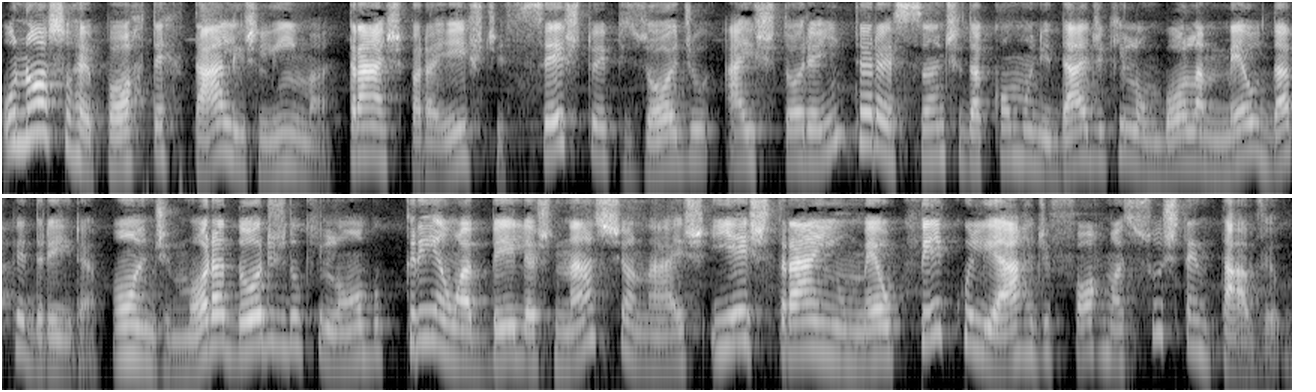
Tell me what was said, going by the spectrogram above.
O nosso repórter Thales Lima traz para este sexto episódio a história interessante da comunidade quilombola Mel da Pedreira, onde moradores do quilombo criam abelhas nacionais e extraem um mel peculiar de forma sustentável.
